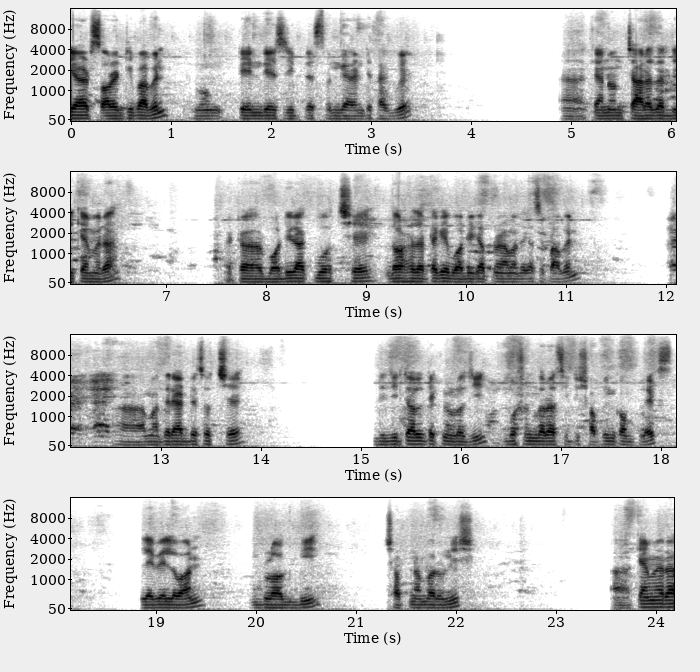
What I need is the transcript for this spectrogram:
ইয়ার্স ওয়ারেন্টি পাবেন এবং টেন ডেজ রিপ্লেসমেন্ট গ্যারান্টি থাকবে। ক্যানন চার হাজার ডি ক্যামেরা এটা বডি রাখব হচ্ছে, দশ হাজার টাকায় বডি আপনারা আমাদের কাছে পাবেন। আমাদের অ্যাড্রেস হচ্ছে digital technology Bashundhara city shopping complex level one block B shop number উনিশ। ক্যামেরা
